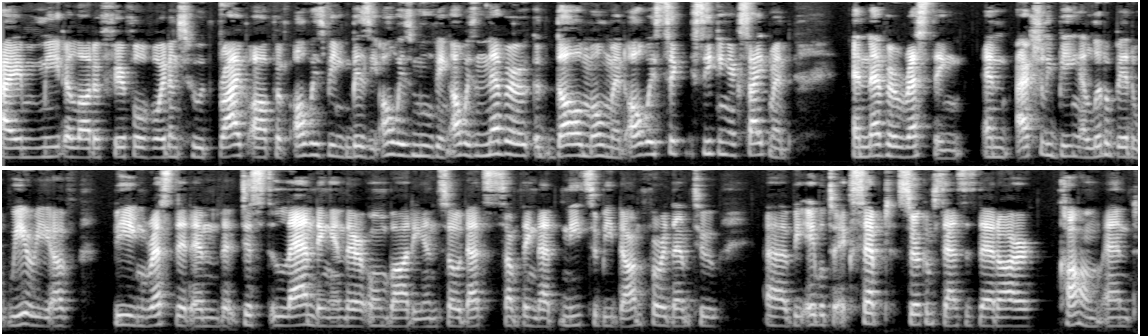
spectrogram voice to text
I meet a lot of fearful avoidants who thrive off of always being busy, always moving, always never a dull moment, always seeking excitement and never resting and actually being a little bit weary of being rested and just landing in their own body. And so that's something that needs to be done for them to uh, be able to accept circumstances that are calm and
